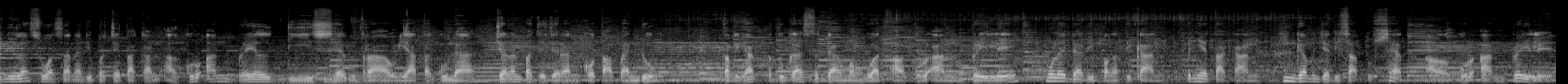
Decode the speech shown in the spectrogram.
Inilah suasana di percetakan Al-Quran Braille di Sentra Wiataguna, Jalan Pajajaran, Kota Bandung. Terlihat petugas sedang membuat Al-Quran Braille mulai dari pengetikan, penyetakan, hingga menjadi satu set Al-Quran Braille.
